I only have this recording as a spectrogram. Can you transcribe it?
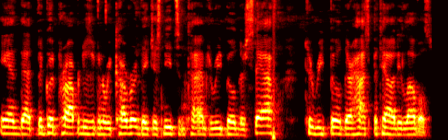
and that the good properties are going to recover. They just need some time to rebuild their staff, to rebuild their hospitality levels.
